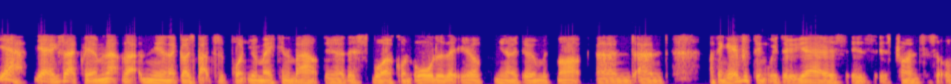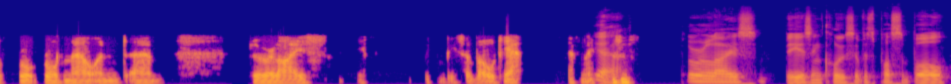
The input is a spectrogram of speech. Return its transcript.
Yeah, yeah, exactly. I mean that that you know that goes back to the point you were making about you know this work on order that you're you know doing with Marc, and and I think everything we do, yeah, is is, is trying to sort of broaden out and um, pluralize, if we can be so bold. Yeah, definitely. Yeah, pluralize, be as inclusive as possible,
